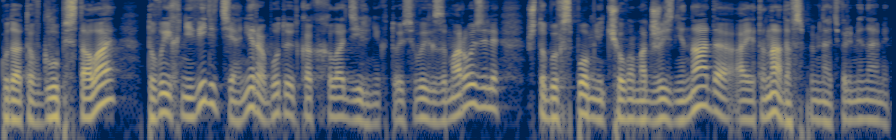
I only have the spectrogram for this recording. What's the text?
куда-то вглубь стола, то вы их не видите, они работают как холодильник. То есть вы их заморозили, чтобы вспомнить, что вам от жизни надо, а это надо вспоминать временами,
